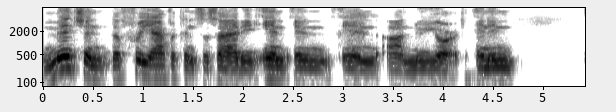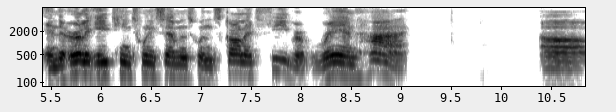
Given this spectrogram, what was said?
mentioned the Free African Society in in in uh, New York, and in in the early 1827s when scarlet fever ran high. Uh,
